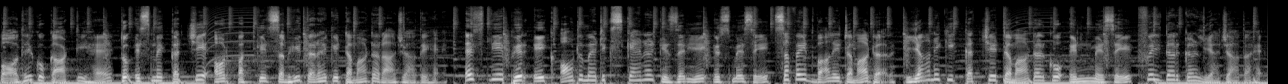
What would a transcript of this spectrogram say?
पौधे को काटती है तो इसमें कच्चे और पक्के सभी तरह के टमाटर आ जाते हैं। इसलिए फिर एक ऑटोमेटिक स्कैनर के ज़रिए इसमें से सफ़ेद वाले टमाटर, यानी कि कच्चे टमाटर को इनमें से फ़िल्टर कर लिया जाता है।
